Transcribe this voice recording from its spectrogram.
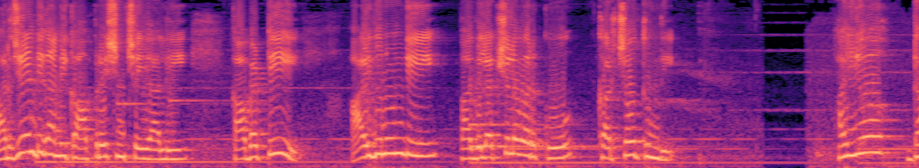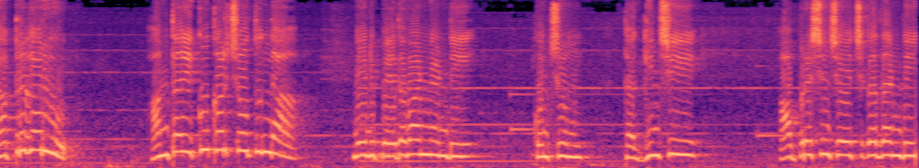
అర్జెంటుగా నీకు ఆపరేషన్ చేయాలి. కాబట్టి ఐదు నుండి పది లక్షల వరకు ఖర్చు అవుతుంది అయ్యో డాక్టర్ గారు అంత ఎక్కువ ఖర్చు అవుతుందా నేను పేదవాడినండి కొంచెం తగ్గించి ఆపరేషన్ చేయొచ్చు కదండి.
